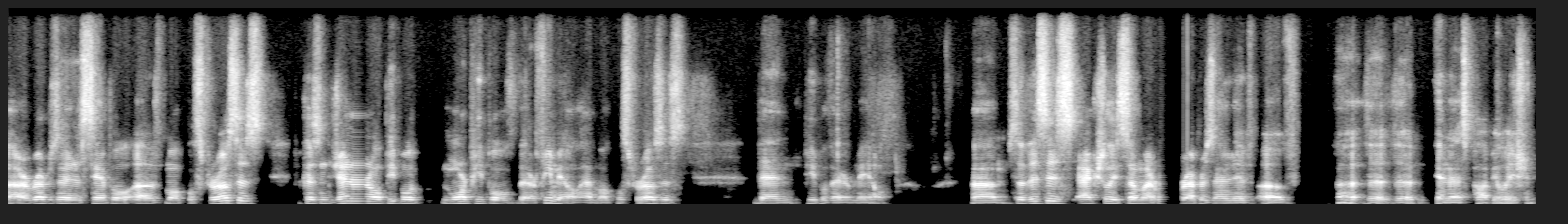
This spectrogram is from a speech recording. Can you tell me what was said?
uh, a representative sample of multiple sclerosis because in general, people, more people that are female have multiple sclerosis than people that are male. Um, so this is actually somewhat representative of uh, the, the MS population.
